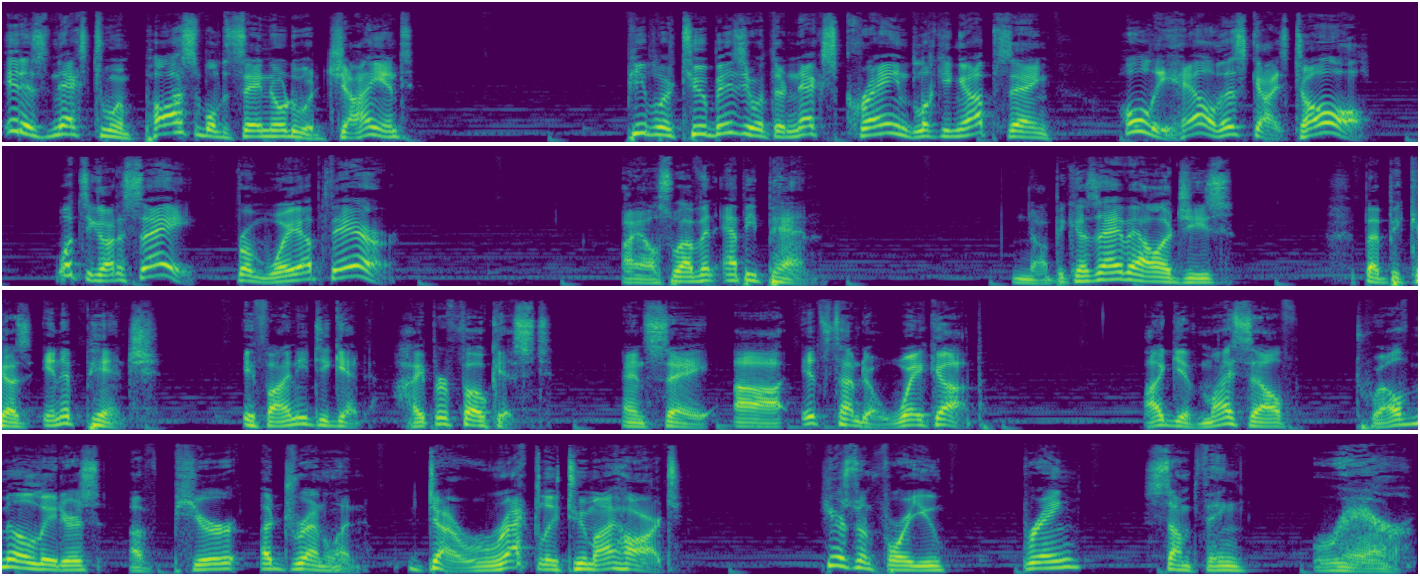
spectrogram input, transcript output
It is next to impossible to say no to a giant. People are too busy with their necks craned looking up saying, Holy hell, this guy's tall. What's he got to say from way up there? I also have an EpiPen. Not because I have allergies, but because in a pinch, if I need to get hyper focused and say, uh, it's time to wake up, I give myself 12 milliliters of pure adrenaline directly to my heart. Here's one for you. Bring something rare.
